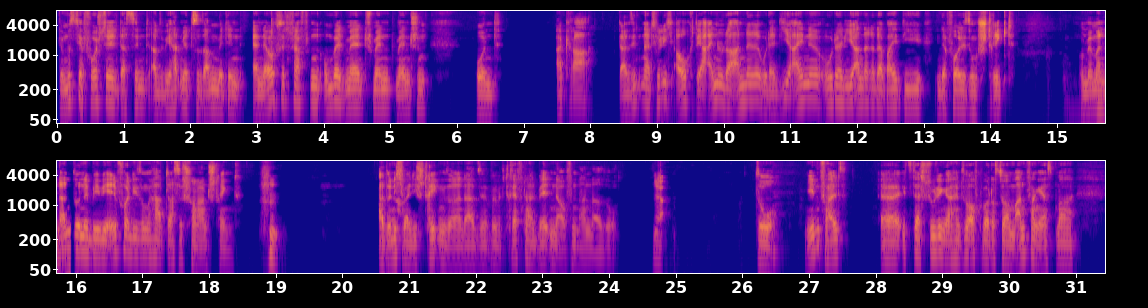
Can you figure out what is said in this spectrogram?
du musst dir vorstellen, das sind, also wir hatten ja zusammen mit den Ernährungswissenschaften, Umweltmanagement, Menschen und Agrar. Da sind natürlich auch der eine oder andere oder die eine oder die andere dabei, die in der Vorlesung strickt. Und wenn man Mhm. dann so eine BWL-Vorlesung hat, das ist schon anstrengend. Hm. Also nicht, weil die stricken, sondern da wir treffen halt Welten aufeinander so. Ja. So, jedenfalls äh, ist das Studiengang halt so aufgebaut, dass du am Anfang erstmal,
